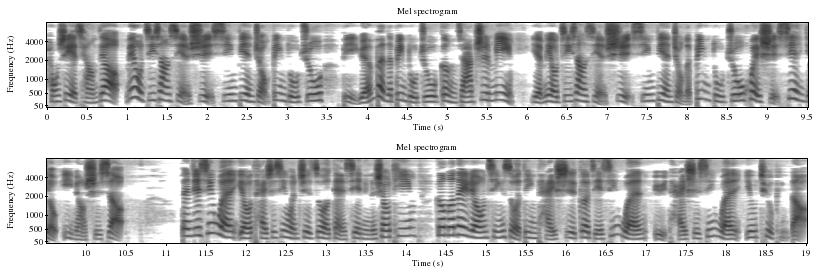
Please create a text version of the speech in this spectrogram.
同时也强调，没有迹象显示新变种病毒株比原本的病毒株更加致命，也没有迹象显示新变种的病毒株会使现有疫苗失效。本节新闻由台视新闻制作，感谢您的收听。更多内容请锁定台视各节新闻与台视新闻 YouTube 频道。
